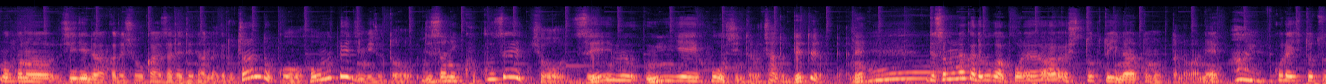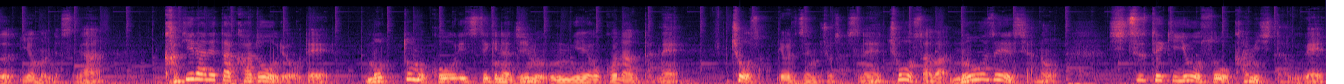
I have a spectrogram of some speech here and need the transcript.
もうこの CD の中で紹介されてたんだけどちゃんとこうホームページ見ると実際に国税庁税務運営方針というのがちゃんと出てるんだよね。でその中で僕はこれは知っとくといいなと思ったのはねはい。これ一つ読むんですが限られた稼働量で最も効率的な事務運営を行うため調査いわゆる税務調査ですね調査は納税者の質的要素を加味した上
